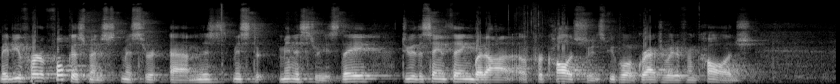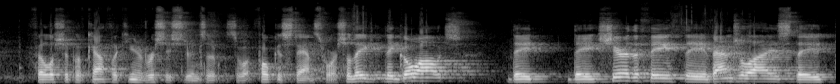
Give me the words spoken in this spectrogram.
Maybe you've heard of Focus uh, Ministries. They do the same thing, but uh, for college students, people who have graduated from college. Fellowship of Catholic University Students is what Focus stands for. So they, they go out, they, they share the faith, they evangelize, they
